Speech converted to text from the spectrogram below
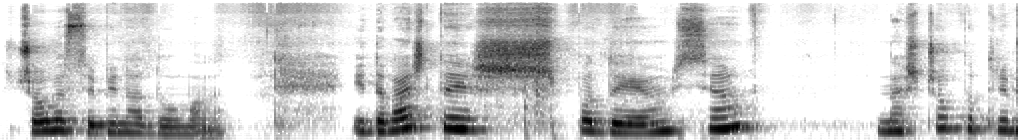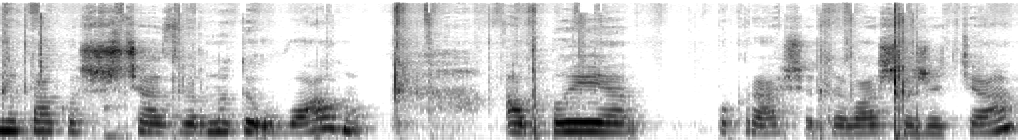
що ви собі надумали. І давайте ж подивимося, на що потрібно також ще звернути увагу, аби покращити ваше життя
